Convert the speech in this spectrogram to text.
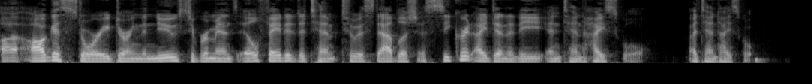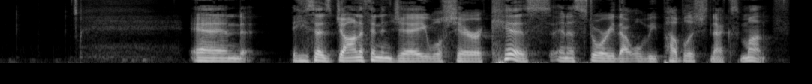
uh, August story during the new Superman's ill-fated attempt to establish a secret identity and attend high school. Attend high school. And he says Jonathan and Jay will share a kiss in a story that will be published next month.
